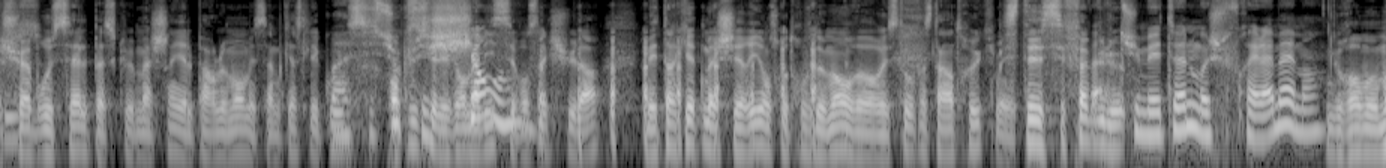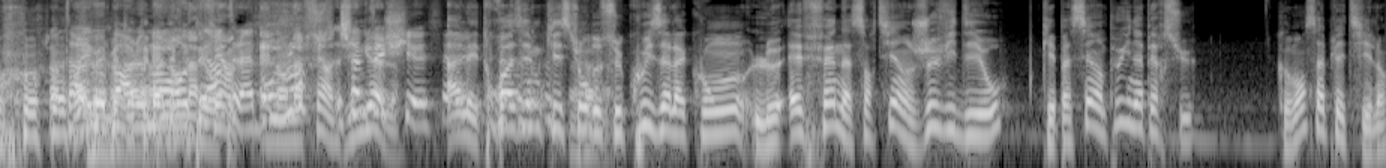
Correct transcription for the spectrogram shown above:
je suis à. Bruxelles parce que machin, il y a le Parlement, mais ça me casse les couilles. Bah, c'est sûr en que plus, c'est il y a les journalistes, c'est pour ça que je suis là. Mais t'inquiète, ma chérie, on se retrouve demain, on va au resto. Enfin, c'était un truc, mais C'était c'est Bah, fabuleux. tu m'étonnes, moi je ferais la même. Hein. grand moment. T'arrives au Elle en a Parlement fait un- européen, t'es là, elle en a bonjour, fait un ça me fait chier. Allez, troisième question de ce quiz à la con. Le FN a sorti un jeu vidéo qui est passé un peu inaperçu. Comment s'appelait-il?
